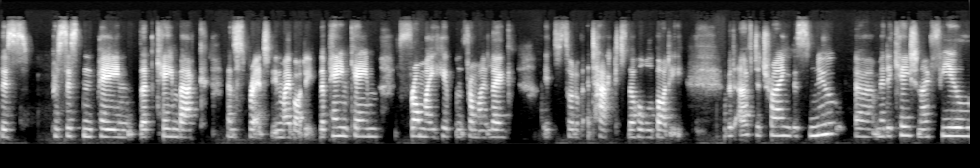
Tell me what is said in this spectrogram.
this persistent pain that came back and spread in my body. The pain came from my hip and from my leg. It sort of attacked the whole body. But after trying this new uh, medication, I feel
